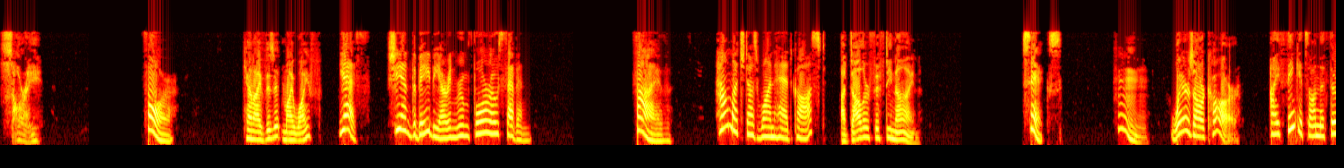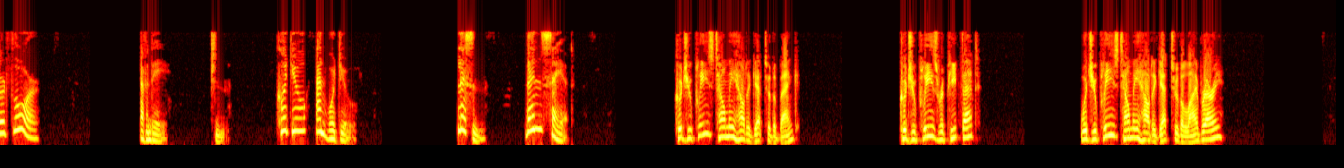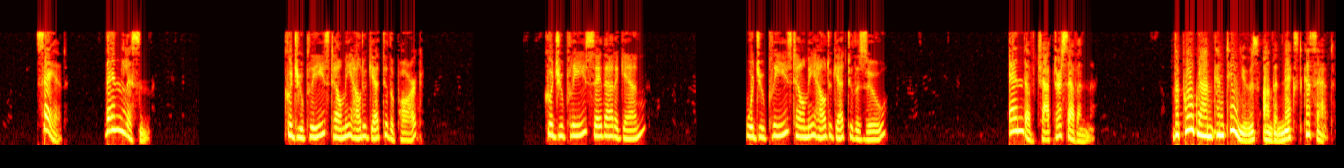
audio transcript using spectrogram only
Sorry. 4. Can I visit my wife? Yes, she and the baby are in room 407. 5. How much does one head cost? A dollar fifty-nine. 6. Hmm. Where's our car? I think it's on the third floor. 70. Could you and would you? Listen. Then say it. Could you please tell me how to get to the bank? Could you please repeat that? Would you please tell me how to get to the library? Say it. Then listen. Could you please tell me how to get to the park? Could you please say that again? Would you please tell me how to get to the zoo? End of chapter 7. The program continues on the next cassette.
